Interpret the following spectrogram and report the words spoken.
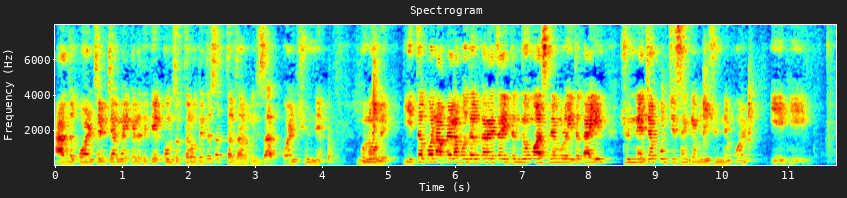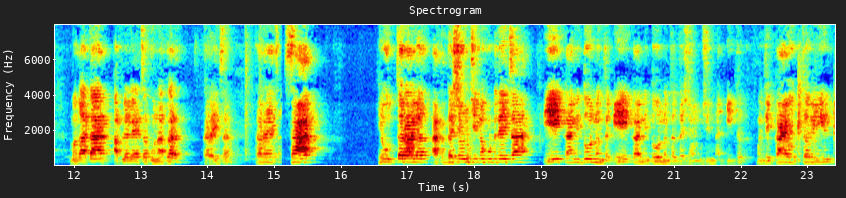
हा जर पॉईंटचा विचार नाही केला तिथे एकोणसत्तर होते तर सत्तर झालं. म्हणजे सात पॉईंट शून्य. गुणवले. इथं पण आपल्याला बदल करायचा इथं नऊ असल्यामुळे इथं काय येईल? शून्याच्या पुढची संख्या म्हणजे शून्य पॉईंट एक येईल. मग आता आपल्याला याचा गुणाकार करायचा. करायचा सात. हे उत्तर आलं. आता दशांश चिन्ह कुठे द्यायचा? एक आणि दोन नंतर एक आणि दोन नंतर दशांश चिन्ह इथं. म्हणजे काय उत्तर येईल?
